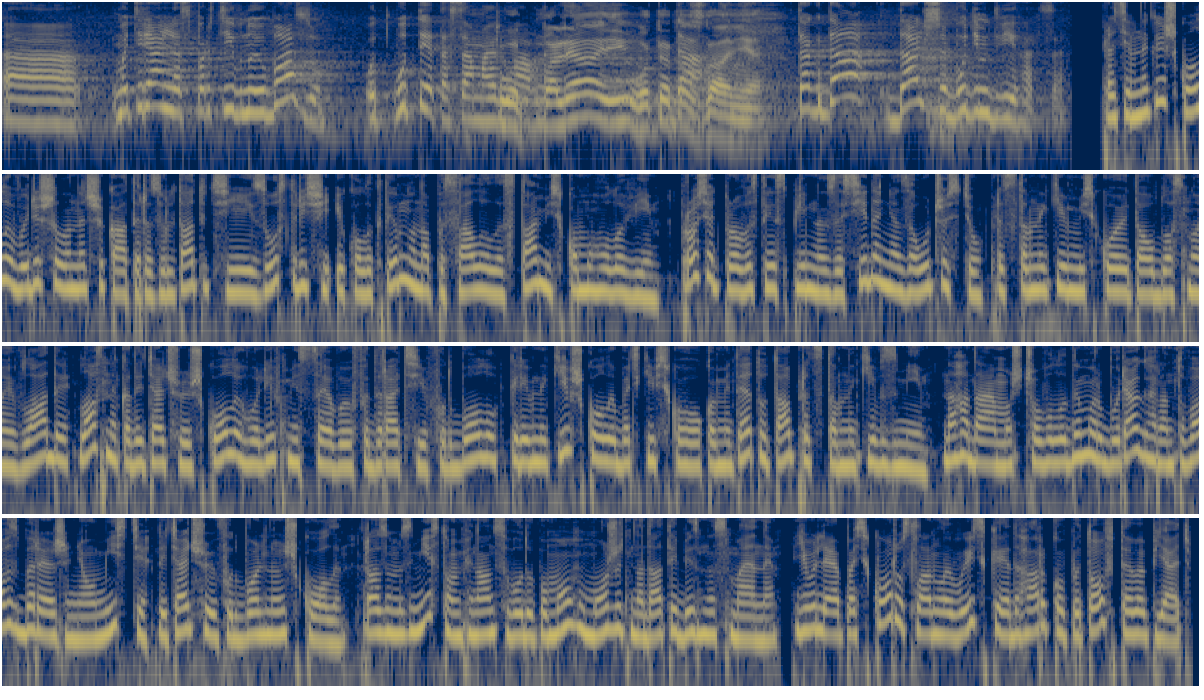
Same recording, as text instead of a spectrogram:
э, материально-спортивную базу, вот, вот это самое Вот главное. поля и вот это Да. здание. Тогда дальше будем двигаться. Працівники школи вирішили не чекати результату цієї зустрічі і колективно написали листа міському голові. Просять провести спільне засідання за участю представників міської та обласної влади, власника дитячої школи, голів місцевої федерації футболу, керівників школи батьківського комітету та представників ЗМІ. Нагадаємо, що Володимир Буряк гарантував збереження у місті дитячої футбольної школи. Разом з містом фінансову допомогу можуть надати бізнесмени. Юлія Пасько, Руслан Левицький, Едгар Копитов, ТВ 5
